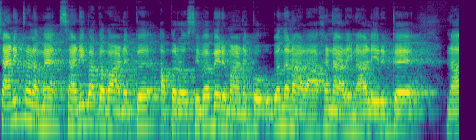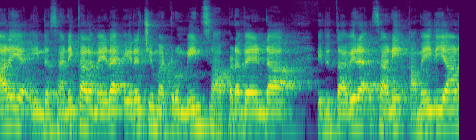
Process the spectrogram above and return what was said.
சனிக்கிழமை சனி பகவானுக்கு அப்புறம் சிவபெருமானுக்கு உகந்த நாளாக நாளை நாள் இருக்குது நாளைய இந்த சனிக்கிழமையில் இறைச்சி மற்றும் மீன் சாப்பிட வேண்டாம். இது தவிர சனி அமைதியான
